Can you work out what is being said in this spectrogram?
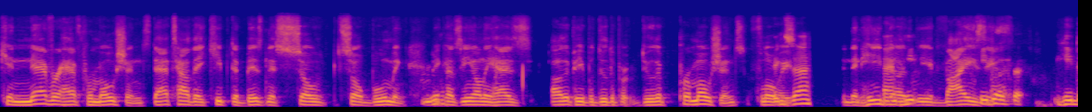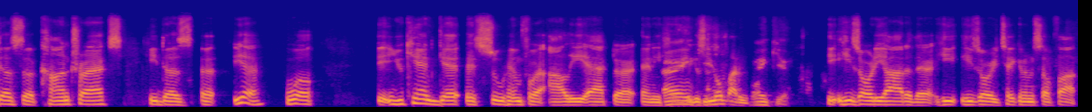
can never have promotions. That's how they keep the business so so booming because he only has other people do the do the promotions. Floyd, Exactly. and then he And does he- the advising. He does the, he does the contracts. He does uh, yeah. Well, you can't get uh, sue him for Ali Act or anything Thank because you. nobody. Thank you. He, he's already out of there. He he's already taken himself out.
